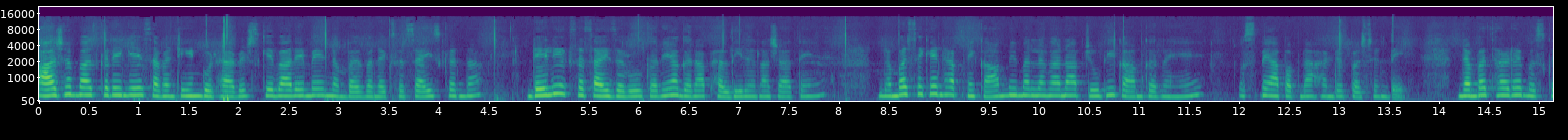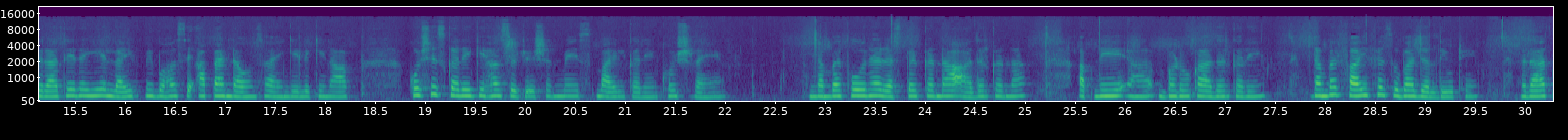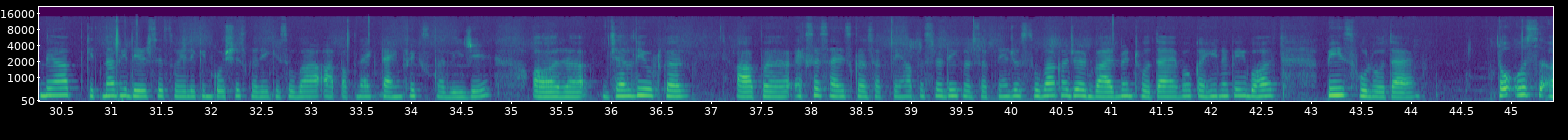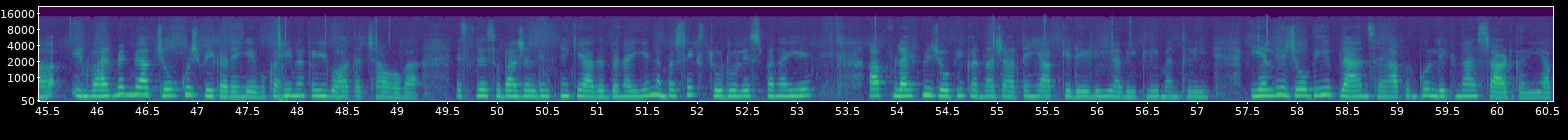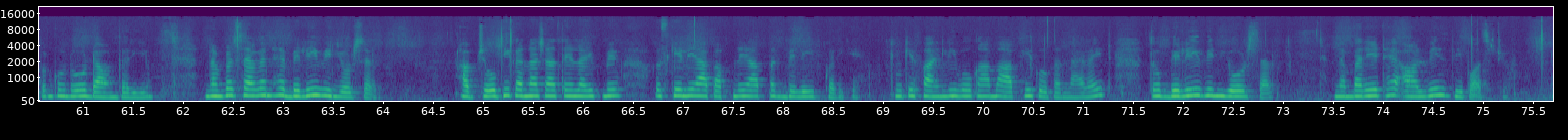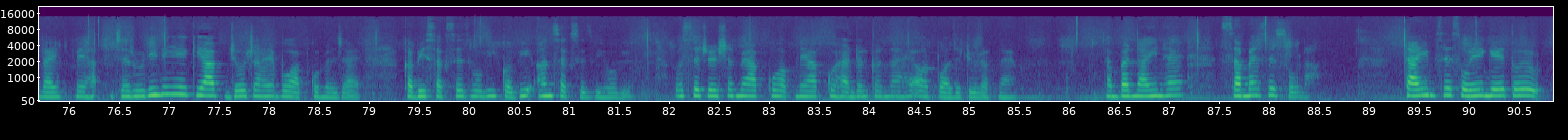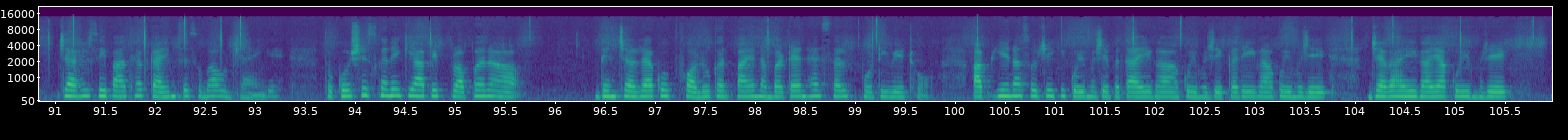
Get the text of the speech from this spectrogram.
आज हम बात करेंगे सेवनटीन गुड हैबिट्स के बारे में नंबर वन एक्सरसाइज करना। डेली एक्सरसाइज ज़रूर करें अगर आप हेल्दी रहना चाहते हैं। नंबर सेकेंड है अपने काम में मन लगाना। आप जो भी काम कर रहे हैं, उसमें आप अपना हंड्रेड परसेंट दें। नंबर थर्ड है, मुस्कुराते रहिए। लाइफ में बहुत से अप एंड डाउन्स आएँगे, लेकिन आप कोशिश करें कि हर सिचुएशन में स्माइल करें, खुश रहें। नंबर फोर है रेस्पेक्ट करना, आदर करना। अपने बड़ों का आदर करें। नंबर फाइव है, सुबह जल्दी उठें। रात में आप कितना भी देर से सोए, लेकिन कोशिश करें कि सुबह आप अपना एक टाइम फिक्स कर लीजिए और जल्दी उठकर आप एक्सरसाइज कर सकते हैं, आप स्टडी कर सकते हैं। जो सुबह का जो इन्वायरमेंट होता है, वो कहीं ना कहीं बहुत पीसफुल होता है। तो उस इन्वायरमेंट में आप जो कुछ भी करेंगे, वो कहीं ना कहीं बहुत अच्छा होगा। इसलिए सुबह जल्दी उठने की आदत बनाइए। Number six to do list बनाइए। आप लाइफ में जो भी करना चाहते हैं आपके डेली या वीकली मंथली ईयरली जो भी प्लान्स हैं, आप उनको लिखना स्टार्ट करिए, आप उनको नोट डाउन करिए। नंबर सेवन है बिलीव इन योर सेल्फ आप जो भी करना चाहते हैं लाइफ में, उसके लिए आप अपने आप पर बिलीव करिए, क्योंकि फाइनली वो काम आप ही को करना है राइट तो believe in yourself number eight है ऑलवेज बी पॉजिटिव लाइफ में ज़रूरी नहीं है कि आप जो चाहें वो आपको मिल जाए। कभी सक्सेस होगी, कभी अनसक्सेस भी होगी। उस सिचुएशन में आपको अपने आप को हैंडल करना है और पॉजिटिव रखना है। नंबर नाइन है, समय से सोना। टाइम से सोएँगे तो ज़ाहिर सी बात है टाइम से सुबह उठ जाएँगे। तो कोशिश करें कि आप एक प्रॉपर दिनचर्या को फॉलो कर पाएँ। नंबर टेन है सेल्फ मोटिवेट हो। आप ये ना सोचें कि कोई मुझे बताएगा, कोई मुझे करेगा, कोई मुझे जगाएगा या कोई मुझे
